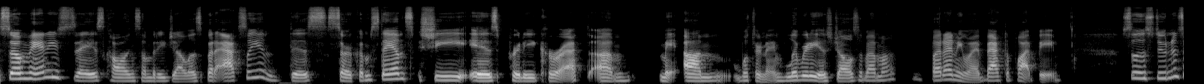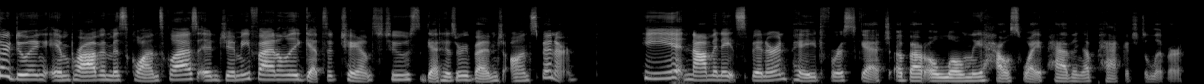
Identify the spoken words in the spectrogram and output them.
So Manny is calling somebody jealous, but actually in this circumstance, she is pretty correct. Um, um, what's her name? Liberty is jealous of Emma. But anyway, back to plot B. So the students are doing improv in Miss Kwan's class, and Jimmy finally gets a chance to get his revenge on Spinner. He nominates Spinner and Paige for a sketch about a lonely housewife having a package deliver.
